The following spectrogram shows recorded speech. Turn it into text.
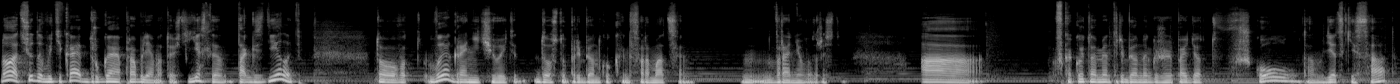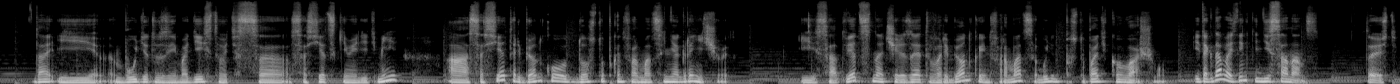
Но отсюда вытекает другая проблема. То есть, если так сделать, то вот вы ограничиваете доступ ребенку к информации в раннем возрасте. А в какой-то момент ребенок же пойдет в школу, там, в детский сад, да, и будет взаимодействовать с соседскими детьми, а сосед ребенку доступ к информации не ограничивает. И, соответственно, через этого ребенка информация будет поступать к вашему. И тогда возникнет диссонанс. То есть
